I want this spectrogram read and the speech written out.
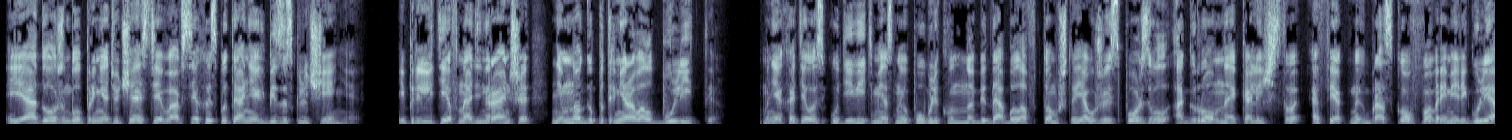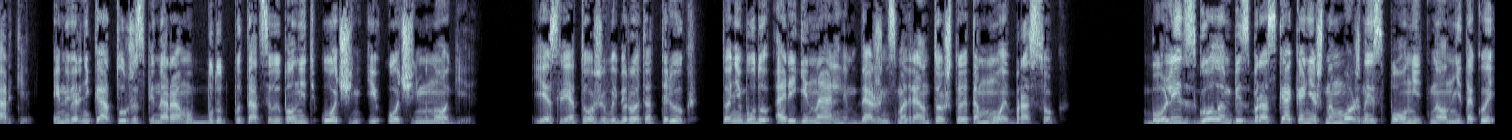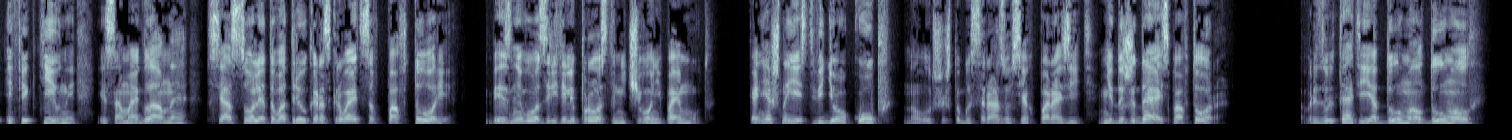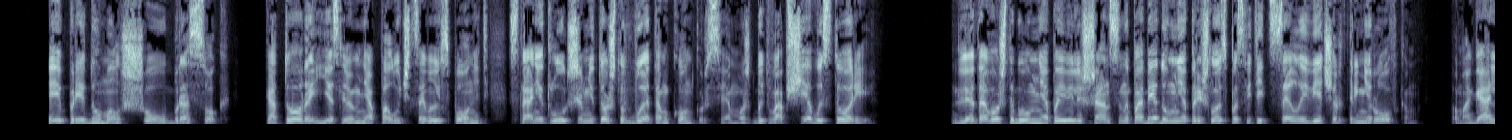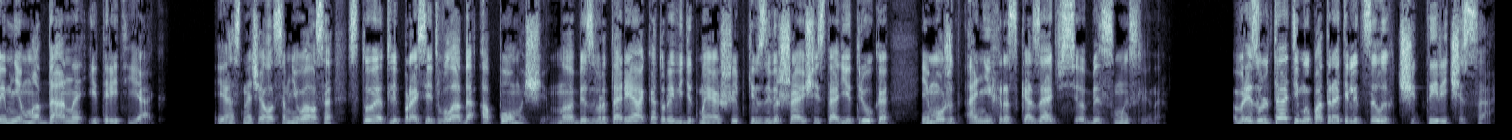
Я должен был принять участие во всех испытаниях без исключения. И прилетев на день раньше, немного потренировал булиты. Мне хотелось удивить местную публику, но беда была в том, что я уже использовал огромное количество эффектных бросков во время регулярки, и наверняка ту же спинораму будут пытаться выполнить очень и очень многие. Если я тоже выберу этот трюк, то не буду оригинальным, даже несмотря на то, что это мой бросок. Булит с голом без броска, конечно, можно исполнить, но он не такой эффективный, и самое главное, вся соль этого трюка раскрывается в повторе. Без него зрители просто ничего не поймут. Конечно, есть видеокуб, но лучше, чтобы сразу всех поразить, не дожидаясь повтора. В результате я думал, думал и придумал шоу-бросок, который, если у меня получится его исполнить, станет лучшим не то что в этом конкурсе, а может быть вообще в истории. Для того, чтобы у меня появились шансы на победу, мне пришлось посвятить целый вечер тренировкам. Помогали мне Мадана и Третьяк. Я сначала сомневался, стоит ли просить Влада о помощи, но без вратаря, который видит мои ошибки в завершающей стадии трюка и может о них рассказать, все бессмысленно. В результате мы потратили целых 4 часа.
